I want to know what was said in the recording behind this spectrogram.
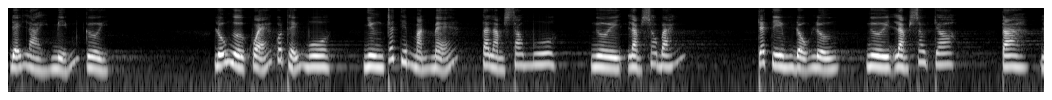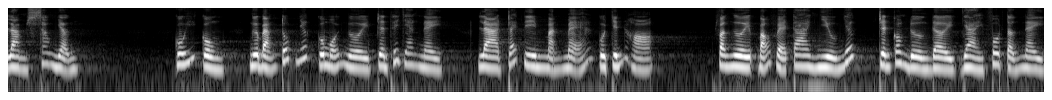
để lại mỉm cười. Lũ ngựa khỏe có thể mua, nhưng trái tim mạnh mẽ ta làm sao mua, người làm sao bán. Trái tim độ lượng, người làm sao cho, ta làm sao nhận. Cuối cùng, người bạn tốt nhất của mỗi người trên thế gian này là trái tim mạnh mẽ của chính họ. Và người bảo vệ ta nhiều nhất trên con đường đời dài vô tận này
